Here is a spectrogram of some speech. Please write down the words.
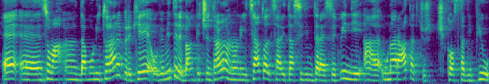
è eh, insomma eh, da monitorare perché ovviamente le banche centrali hanno iniziato a alzare i tassi di interesse, quindi eh, una rata ci, ci, costa di più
